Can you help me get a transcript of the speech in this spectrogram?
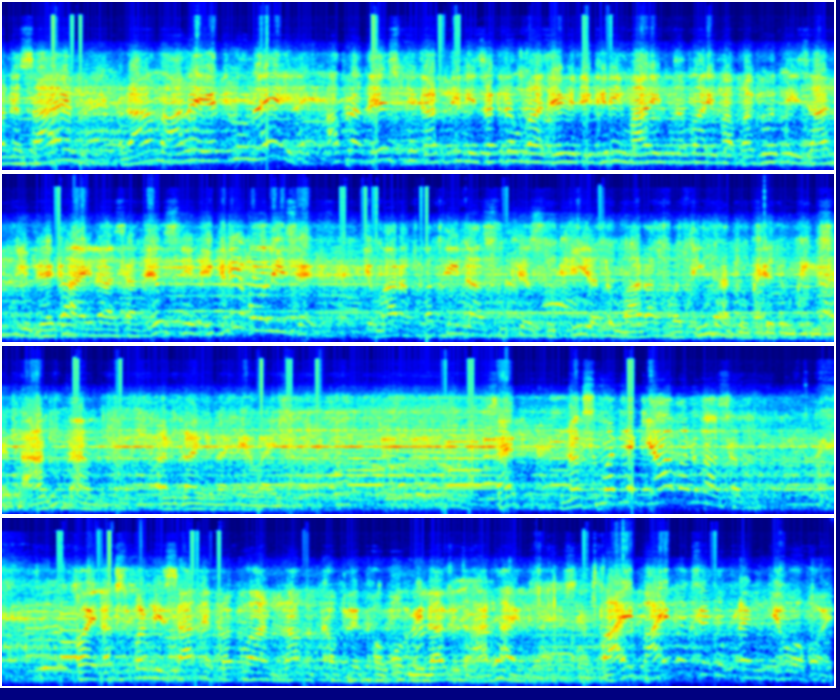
અને સાહેબ, રામ હાલે એટલું નહીં, આપણા દેશની ધરતીની જગદંબા જેવી દીકરી મારી ને તમારી માં ભગવતી જાનકી ભેગા આવેલા છે. દેશની દીકરી બોલી છે કે મારા પતિના સુખે સુખી અને મારા પતિના દુખે દુખી છે. આમ નામ અર્ધાંગના કહેવાય છે. લક્ષ્મણને ક્યાં વનવાસ હતો? ભાઈ, લક્ષ્મણની સાથે ભગવાન રામ ખભે ખભો મિલાવીને હારે આવ્યા છે. ભાઈ ભાઈ વચ્ચેનો પ્રેમ કેવો હોય?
